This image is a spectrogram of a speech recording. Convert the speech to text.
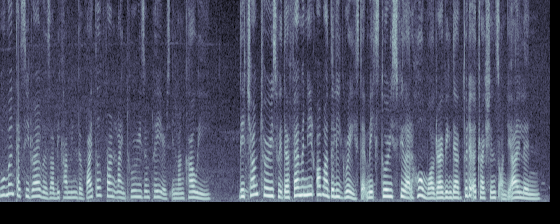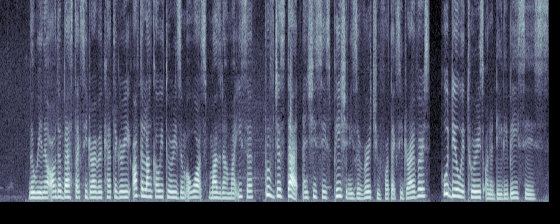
women taxi drivers are becoming the vital frontline tourism players in Langkawi. They charm tourists with their feminine or motherly grace that makes tourists feel at home while driving them to the attractions on the island. The winner of the Best Taxi Driver category of the Langkawi Tourism Awards, Maznah Maisa, proved just that and she says patience is a virtue for taxi drivers who deal with tourists on a daily basis.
